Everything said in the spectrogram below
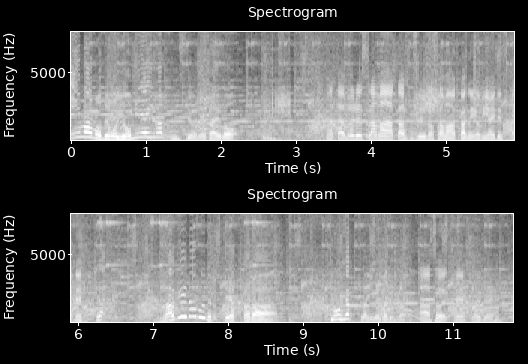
今のでも読み合いになったんですよね最後。まあ、ダブルサマーか普通のサマーかの読み合いですかね。いや投げダブルってやったら強百貫以外ダメだ。あーそうですね。そうね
